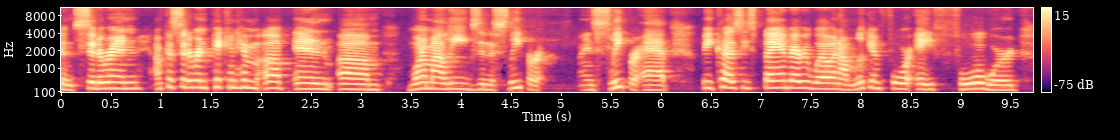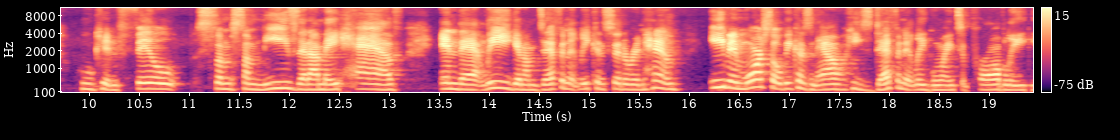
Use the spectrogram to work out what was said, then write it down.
Considering I'm considering picking him up in um, one of my leagues in the sleeper and sleeper app because he's playing very well, and I'm looking for a forward who can fill some some needs that I may have in that league, and I'm definitely considering him even more so because now he's definitely going to probably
